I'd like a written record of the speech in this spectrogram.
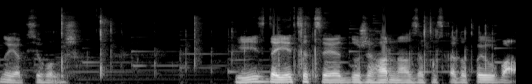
Ну як всього лиш. І здається, це дуже гарна закуска до пива.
